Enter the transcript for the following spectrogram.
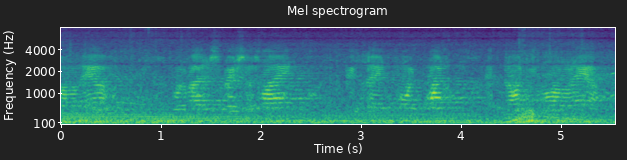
mile an hour. What about a lane? 15.1 at 90 mile an hour.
